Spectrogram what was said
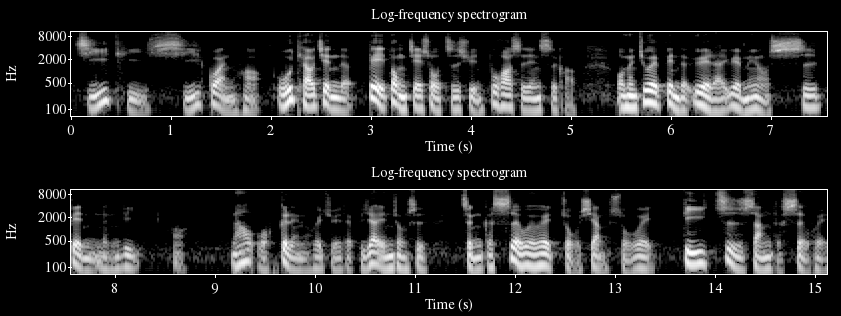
集体习惯哈，无条件的被动接受资讯，不花时间思考，我们就会变得越来越没有思辨能力哈。然后我个人会觉得比较严重是，整个社会会走向所谓低智商的社会。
